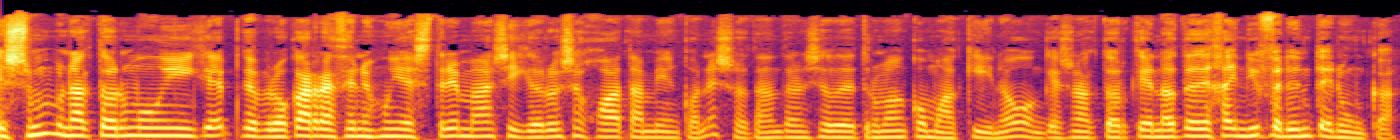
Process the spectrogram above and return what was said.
Es un actor muy que, que provoca reacciones muy extremas y creo que se juega también con eso, tanto en el show de Truman como aquí, ¿no? Aunque es un actor que no te deja indiferente nunca.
